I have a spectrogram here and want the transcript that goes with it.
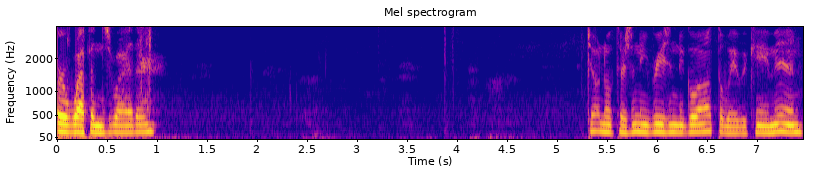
Or weapons, rather. Don't know if there's any reason to go out the way we came in.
